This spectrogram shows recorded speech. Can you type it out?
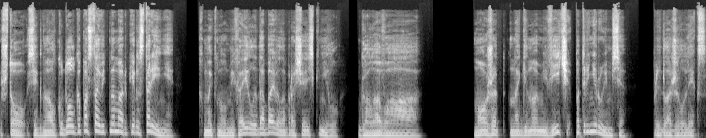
«Что, сигналку долго поставить на маркеры старения?» — хмыкнул Михаил и добавил, обращаясь к Нилу. «Голова!» «Может, на геноме ВИЧ потренируемся?» — предложил Лекс.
